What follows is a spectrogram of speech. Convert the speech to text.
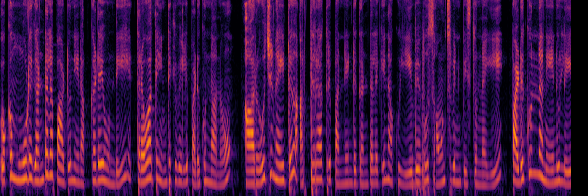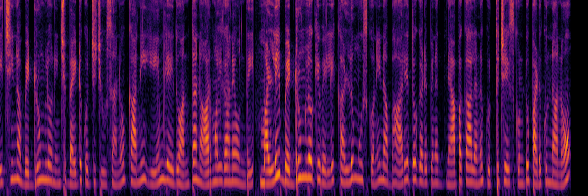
ఒక మూడు గంటల పాటు నేను అక్కడే ఉండి తర్వాత ఇంటికి వెళ్ళి పడుకున్నాను. ఆ రోజు నైట్ అర్ధరాత్రి పన్నెండు గంటలకి నాకు ఏవేవో సౌండ్స్ వినిపిస్తున్నాయి. పడుకున్న నేను లేచి నా బెడ్రూమ్లో నుంచి బయటకు వచ్చి చూశాను. కానీ ఏం లేదు అంతా నార్మల్గానే ఉంది. మళ్ళీ బెడ్రూమ్లోకి వెళ్ళి కళ్ళు మూసుకొని నా భార్యతో గడిపిన జ్ఞాపకాలను గుర్తు చేసుకుంటూ పడుకున్నాను.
